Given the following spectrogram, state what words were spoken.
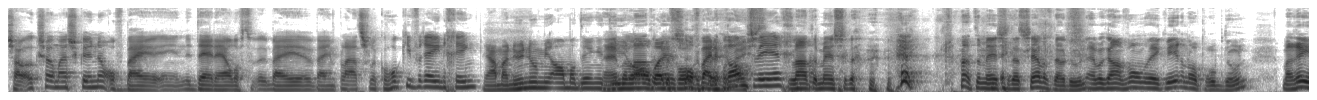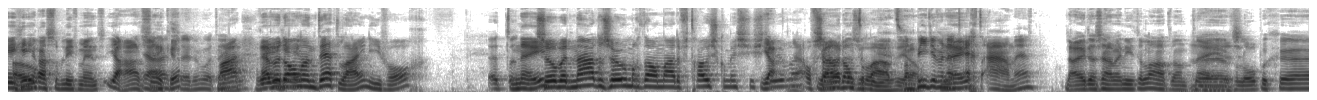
Zou ook zomaar eens kunnen. Of bij, in de derde helft eh, bij, eh, bij een plaatselijke hockeyvereniging. ja, maar nu noem je allemaal dingen Nee, die we al laten bij de mensen- Of bij de brandweer. Laten mensen, dat, laten mensen dat zelf nou doen. En we gaan volgende week weer een oproep doen. Maar reageer Oh. alsjeblieft mensen. Ja, zeker. Maar hebben we dan een deadline hiervoor? Het, Nee. Zullen we het na de zomer dan naar de vertrouwenscommissie sturen? ja. of zijn Ja, we dan te goeie, laat? Dan bieden we Nee. het echt aan, hè? Nee, dan zijn we niet te laat, want Nee, eh, dus- voorlopig... eh,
